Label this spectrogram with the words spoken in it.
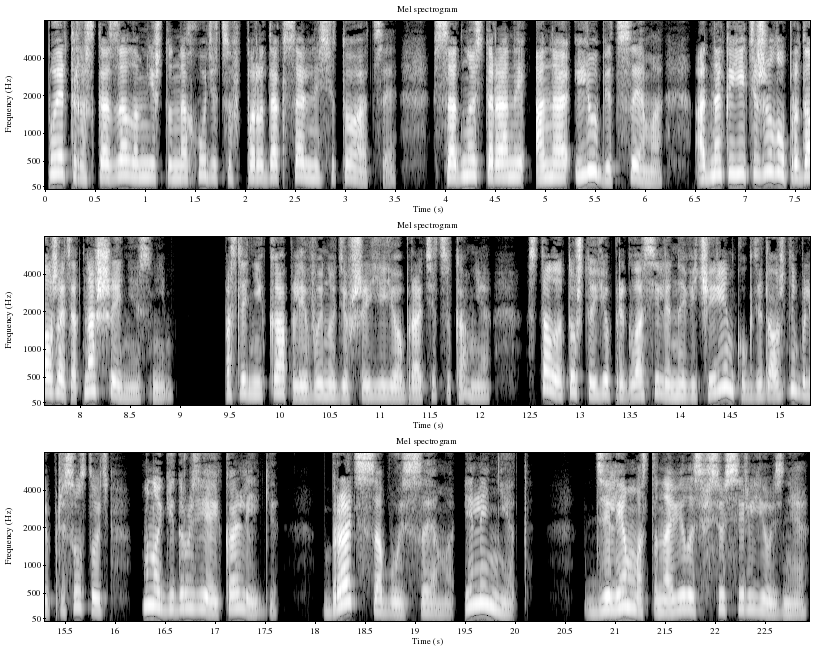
Пэт рассказала мне, что находится в парадоксальной ситуации. С одной стороны, она любит Сэма, однако ей тяжело продолжать отношения с ним. Последней каплей, вынудившей ее обратиться ко мне, стало то, что ее пригласили на вечеринку, где должны были присутствовать многие друзья и коллеги. Брать с собой Сэма или нет? Дилемма становилась все серьезнее.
